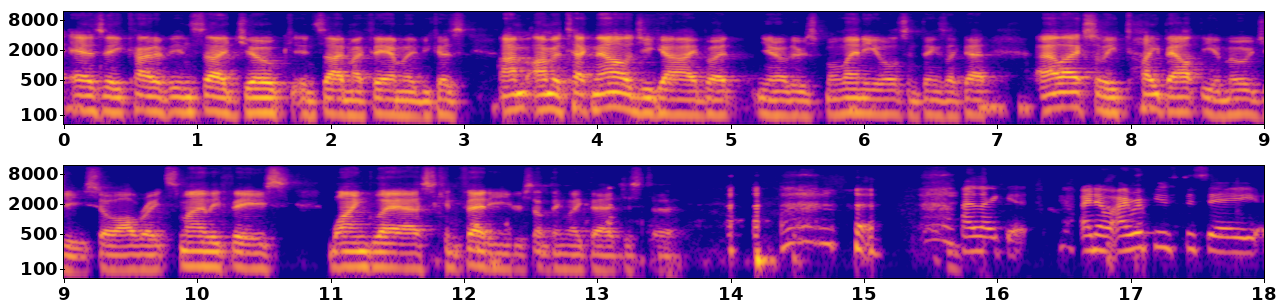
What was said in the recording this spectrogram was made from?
as a kind of inside joke inside my family because I'm I'm a technology guy, but you know there's millennials and things like that. I'll actually type out the emoji, so I'll write smiley face, wine glass, confetti, or something like that, just to. I like it. I know I refuse to say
